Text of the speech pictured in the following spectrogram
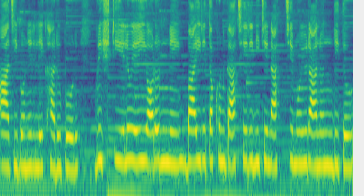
আজীবনের লেখার উপর। বৃষ্টি এলো এই অরণ্যে, বাইরে তখন গাছের নিচে নাচছে ময়ূর আনন্দিত।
